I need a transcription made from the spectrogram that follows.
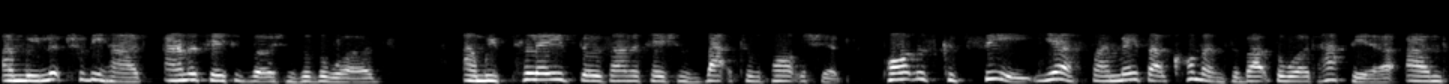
And we literally had annotated versions of the words, and we played those annotations back to the partnership. Partners could see, yes, I made that comment about the word happier, and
